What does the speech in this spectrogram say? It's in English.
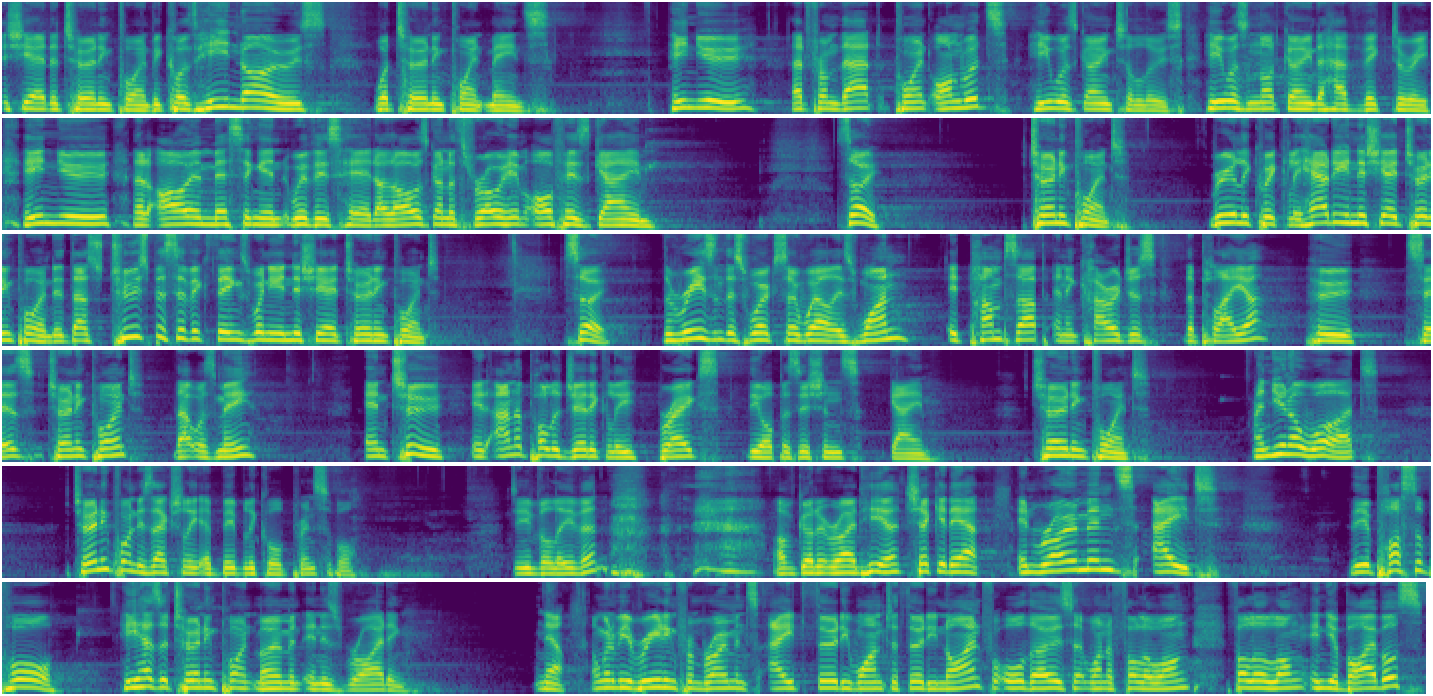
initiate a turning point because he knows what turning point means. He knew that from that point onwards, he was going to lose. He was not going to have victory. He knew that I am messing in with his head, that I was going to throw him off his game. So, turning point. Really quickly, how do you initiate turning point? It does two specific things when you initiate turning point. So, the reason this works so well is one, it pumps up and encourages the player who says turning point, that was me. And two, it unapologetically breaks the opposition's game. Turning point. And you know what? Turning point is actually a biblical principle. Do you believe it? I've got it right here. Check it out. In Romans 8, the Apostle Paul, he has a turning point moment in his writing. Now, I'm going to be reading from Romans 8, 31 to 39 for all those that want to follow along, follow along in your Bibles.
